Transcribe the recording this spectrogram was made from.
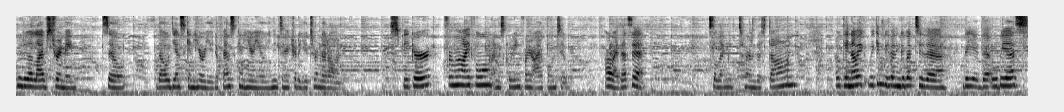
do the live streaming so the audience can hear you the fans can hear you you need to make sure that you turn that on. Speaker from your iPhone and screen from your iPhone too. Alright that's it. So let me turn this down Okay, now we, we can go back to the, the, the OBS.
